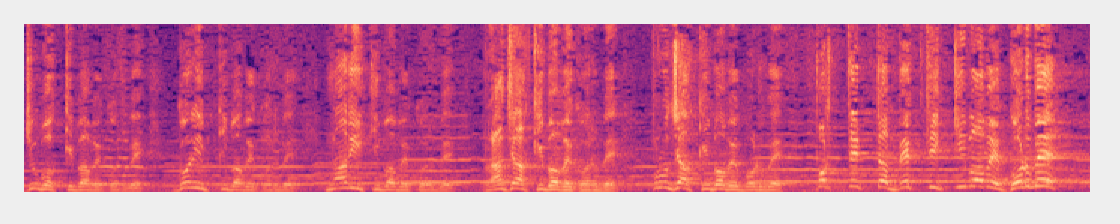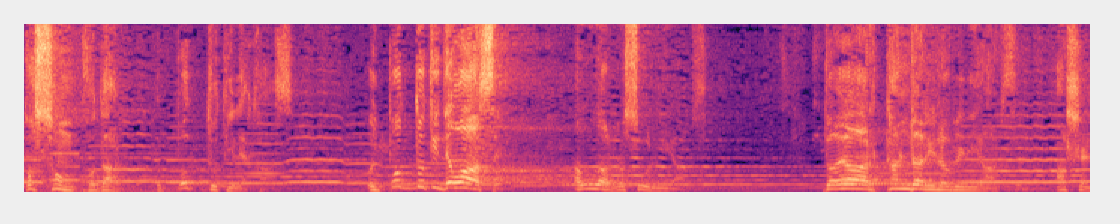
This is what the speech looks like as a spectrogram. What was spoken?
যুবক কীভাবে করবে? গরিব কীভাবে করবে, নারী কীভাবে করবে, রাজা কীভাবে করবে, প্রজা কীভাবে গড়বে, প্রত্যেকটা ব্যক্তি কীভাবে গড়বে, কসম খোদার পদ্ধতি লেখা আছে। ওই পদ্ধতি দেওয়া আছে। আল্লাহ রসুল নিয়ে আসছে। দয়ার কান্ডারি নবী নিয়ে আসছেন আসেন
